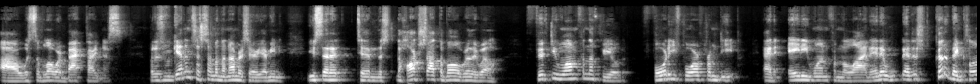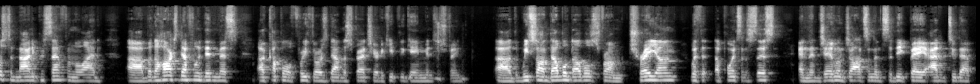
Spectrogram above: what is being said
uh, with some lower back tightness. But as we get into some of the numbers here, I mean, you said it, Tim, the, the Hawks shot the ball really well 51 from the field, 44 from deep, and 81 from the line. And it, it could have been close to 90% from the line. Uh, but the Hawks definitely did miss a couple of free throws down the stretch here to keep the game interesting. Uh, we saw double doubles from Trae Young with a, a points and assist, and then Jalen Johnson and Saddiq Bey added to that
